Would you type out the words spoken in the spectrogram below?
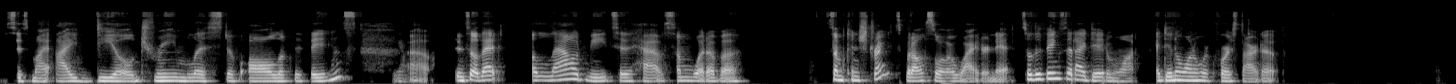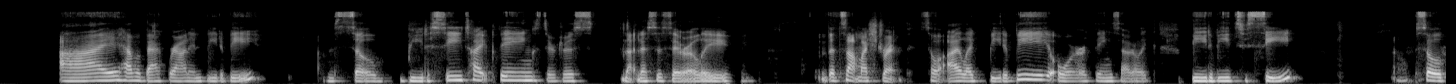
this is my ideal dream list of all of the things. Yeah. Uh, and so that allowed me to have somewhat of a some constraints, but also a wider net. So the things that I didn't want, I didn't want to work for a startup. I have a background in B2B. So B2C type things, they're just not necessarily that's not my strength. So I like B2B or things that are like B2B to C. Um, so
